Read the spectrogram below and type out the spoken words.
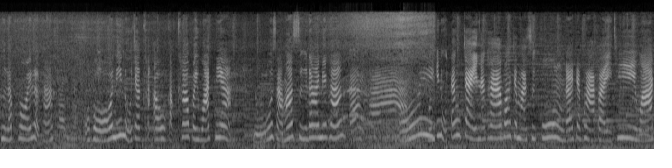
คือรับพอยเหรอคะ ใช่ค่ะโอ้โห นี่หนูจะเอากับข้าวไปวัดเนี่ย หนูสามารถซื้อได้ไหมคะ ได้ค่ะโอ้ยนี่หนูตั้งใจนะคะ ว่าจะมาซื้อกุ้งแล้วจะพาไปที่วัด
